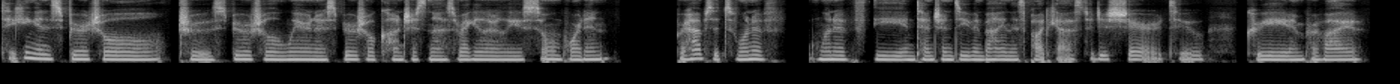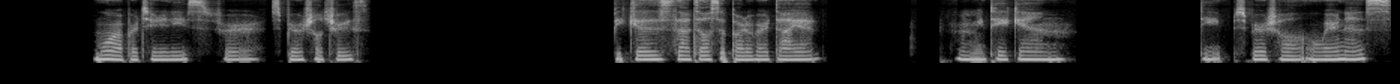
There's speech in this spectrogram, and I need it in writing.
Taking in spiritual truth, spiritual awareness, spiritual consciousness regularly is so important. Perhaps it's one of one of the intentions even behind this podcast to just share to create and provide more opportunities for spiritual truth. Because that's also part of our diet. When we take in deep spiritual awareness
